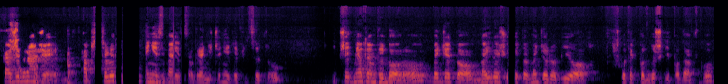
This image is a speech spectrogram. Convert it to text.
W każdym razie absolutnie niezbędne jest ograniczenie deficytu i przedmiotem wyboru będzie to, na ile się to będzie robiło wskutek podwyżki podatków,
